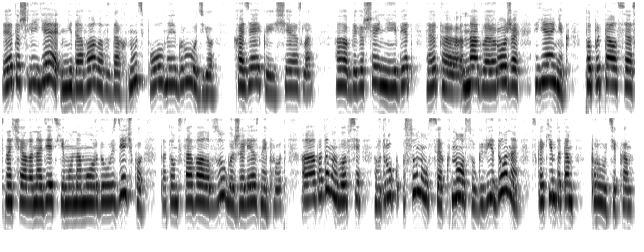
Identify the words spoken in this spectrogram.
Эта шлия не давала вздохнуть полной грудью. Хозяйка исчезла. А в довершении бед эта наглая рожа Яник попытался сначала надеть ему на морду уздечку, потом совал в зубы железный пруд, а потом и вовсе вдруг сунулся к носу Гвидона с каким-то там прутиком.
